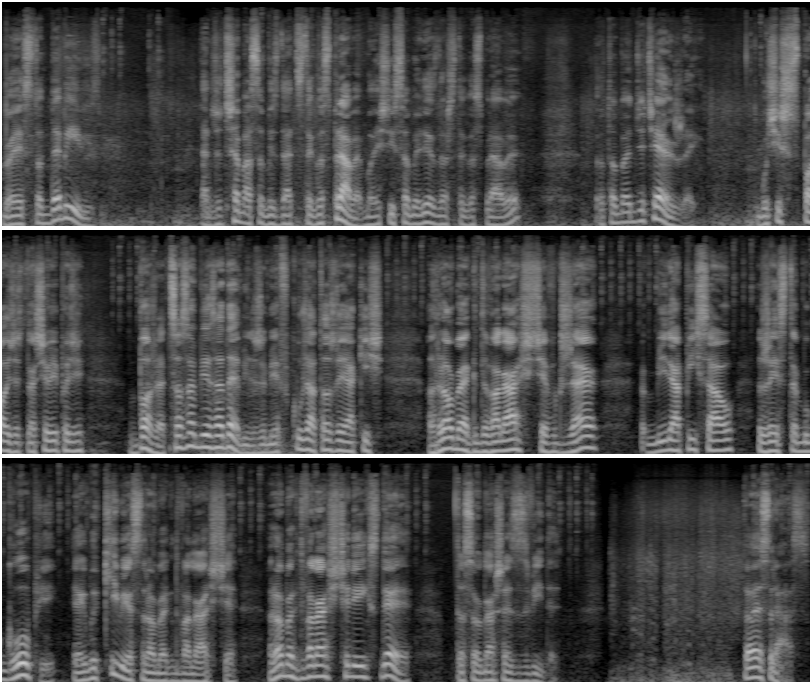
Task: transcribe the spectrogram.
no jest to debilizm. Także trzeba sobie zdać z tego sprawę, bo jeśli sobie nie zdasz z tego sprawy, no to będzie ciężej. Musisz spojrzeć na siebie i powiedzieć, Boże, co za mnie za debil, że mnie wkurza to, że jakiś Romek 12 w grze mi napisał, że jestem głupi. Jakby kim jest Romek 12? Romek 12 nie istnieje. To są nasze zwidy. To jest raz.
